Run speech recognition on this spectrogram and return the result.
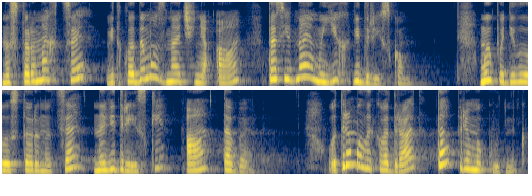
На сторонах С відкладемо значення А та з'єднаємо їх відрізком. Ми поділили сторону С на відрізки А та Б. Отримали квадрат та прямокутник.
